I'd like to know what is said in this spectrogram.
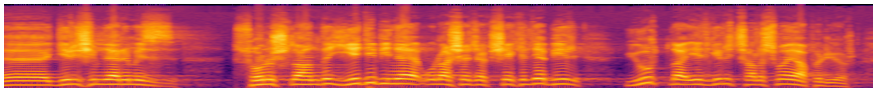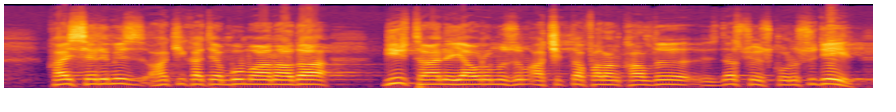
e, girişimlerimiz sonuçlandı. 7000'e ulaşacak şekilde bir yurtla ilgili çalışma yapılıyor. Kayserimiz hakikaten bu manada bir tane yavrumuzun açıkta falan kaldığı da söz konusu değil.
